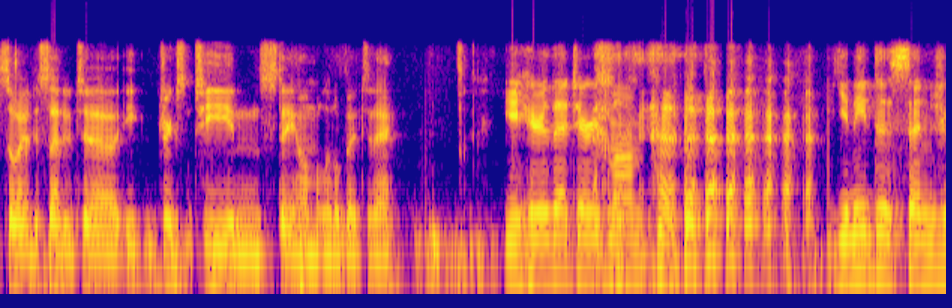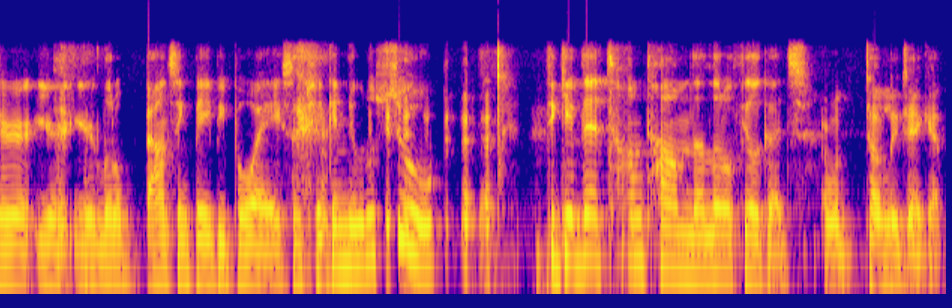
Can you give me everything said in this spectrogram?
So I decided to eat, drink some tea, and stay home a little bit today. You hear that, Jerry's mom? you need to send your your your little bouncing baby boy some chicken noodle soup to give that tum tum the little feel goods. I will totally take it.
